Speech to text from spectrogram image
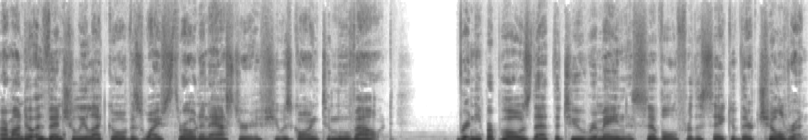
Armando eventually let go of his wife's throat and asked her if she was going to move out. Brittany proposed that the two remain civil for the sake of their children,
